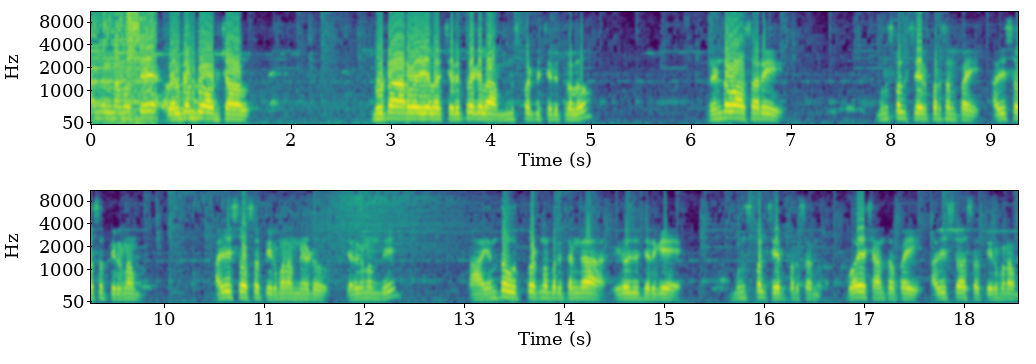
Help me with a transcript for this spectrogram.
అందరికీ నమస్తే. వెల్కమ్ టు అవర్ ఛానల్ నూట అరవై ఏళ్ళ చరిత్ర గల మున్సిపాలిటీ చరిత్రలో రెండవసారి మున్సిపల్ చైర్పర్సన్పై అవిశ్వాస తీర్మానం అవిశ్వాస తీర్మానం నేడు జరగనుంది. ఎంతో ఉత్పన్నభరితంగా ఈరోజు జరిగే మున్సిపల్ చైర్పర్సన్ బోయ శాంతపై అవిశ్వాస తీర్మానం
